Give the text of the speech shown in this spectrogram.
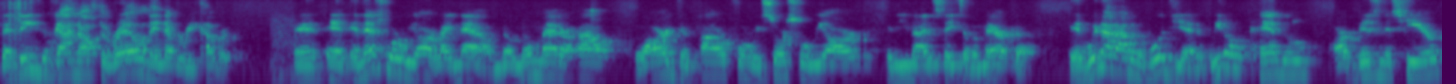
that things have gotten off the rail and they never recovered. And, and and that's where we are right now. No no matter how large and powerful and resourceful we are in the United States of America, and we're not out of the woods yet. If we don't handle our business here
